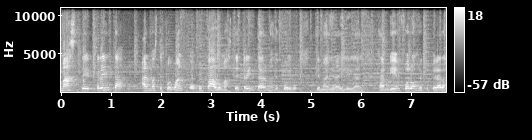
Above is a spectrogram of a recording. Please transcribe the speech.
más de 30 armas de fuego, han ocupado más de 30 armas de fuego de manera ilegal. También fueron recuperadas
